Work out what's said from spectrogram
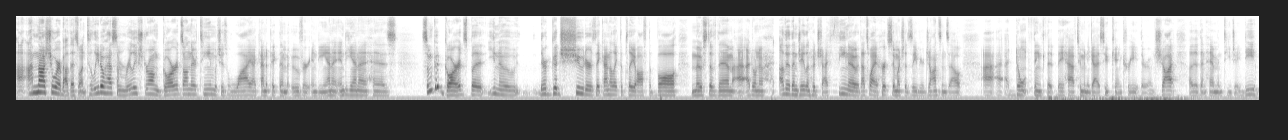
I'm not sure about this one. Toledo has some really strong guards on their team, which is why I kind of picked them over Indiana. Indiana has some good guards, but you know they're good shooters. They kind of like to play off the ball. Most of them, I, I don't know, other than Jalen Hood-Schifino, that's why it hurts so much that Xavier Johnson's out. I, I don't think that they have too many guys who can create their own shot other than him and TJD.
